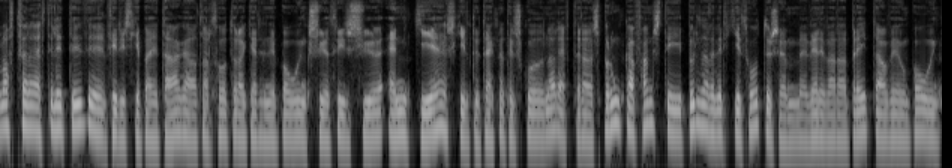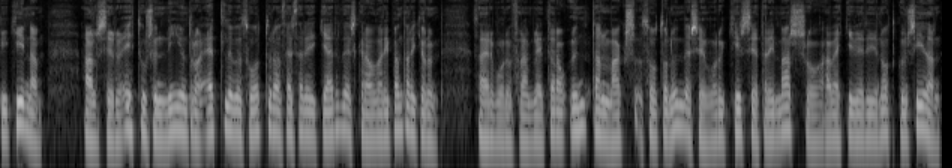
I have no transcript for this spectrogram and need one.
loftferða eftirlitið fyrir skipaði dag að allar þótur að gerðinni Boeing 737NG skildu tekna til skoðunar eftir að sprunga fannst í burðarverki þótur sem verið var að breyta á vegum Boeing í Kína. Alls eru 1911 þótur af þessari gerði skráðar í bandaríkjónum. Það er voru framleitar á undan Max þótunum sem voru kyrsetar í mars og hafa ekki verið í notkun síðan.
